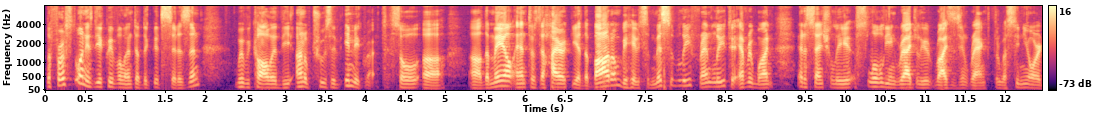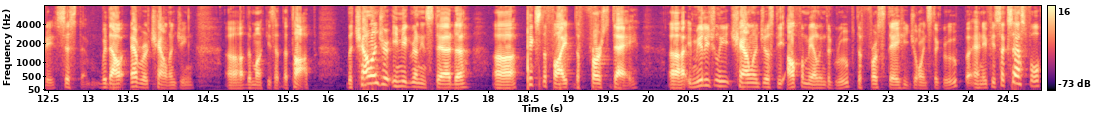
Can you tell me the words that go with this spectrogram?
The first one is the equivalent of the good citizen. We would call it the unobtrusive immigrant. So uh, uh, the male enters the hierarchy at the bottom, behaves submissively, friendly to everyone, and essentially slowly and gradually rises in rank through a seniority system without ever challenging uh, the monkeys at the top. The challenger immigrant instead uh, picks the fight the first day uh, immediately challenges the alpha male in the group the first day he joins the group. And if he's successful,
